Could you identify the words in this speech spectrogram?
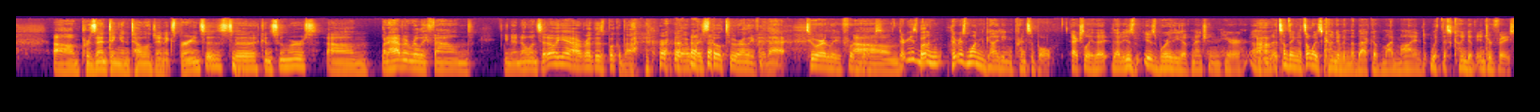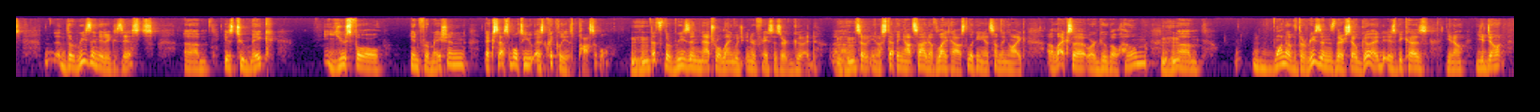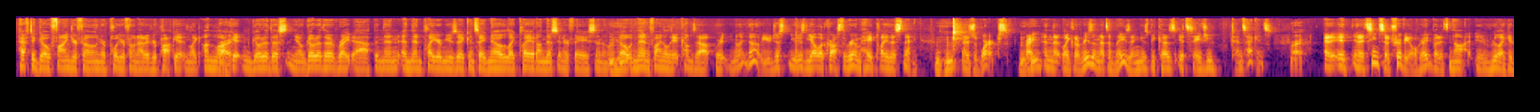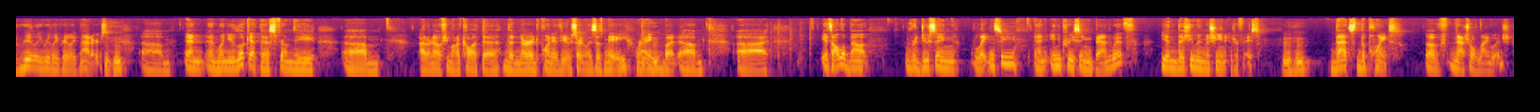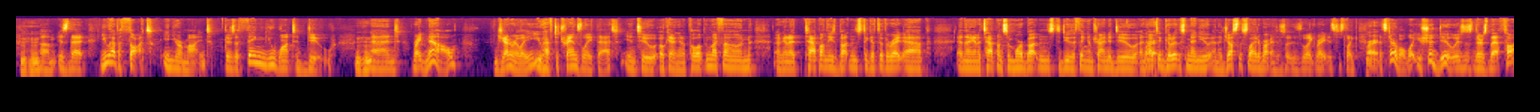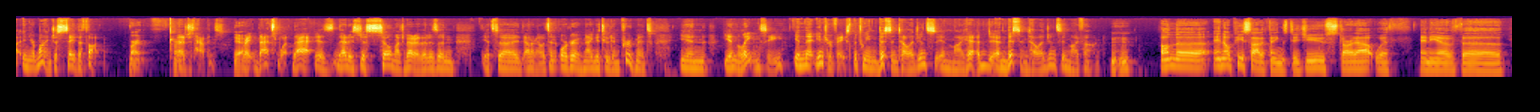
um, presenting intelligent experiences to consumers. Um, but I haven't really found, you know, no one said, "Oh yeah, I read this book about it." We're still too early for that. Too early for books. There is one. There is one guiding principle actually that, that is is worthy of mention here. Um, It's something that's always kind of in the back of my mind with this kind of interface. The reason it exists um, is to make useful information accessible to you as quickly as possible. That's the reason natural language interfaces are good. Um, So, you know, stepping outside of Lighthouse, looking at something like Alexa or Google Home, um, one of the reasons they're so good is because you know you don't have to go find your phone or pull your phone out of your pocket and like unlock Right. it and go to this you know go to the right app and then and then play your music and say no like play it on this interface and then like oh and then finally it comes out where you're like no you just you just yell across the room hey play this thing and it just works right and that like the reason that's amazing is because it saves you 10 seconds Right. and it, and it seems so trivial, right? But it's not. It really, like it really, really, really matters. Um, and and when you look at this from the, um, I don't know if you want to call it the the nerd point of view. Certainly, this is me, right? But um, uh, it's all about reducing latency and increasing bandwidth in the human-machine interface. That's the point of natural language um, is that you have a thought in your mind. There's a thing you want to do, and right now generally you have to translate that into okay i'm going to pull open my phone i'm going to tap on these buttons to get to the right app and then i'm going to tap on some more buttons to do the thing i'm trying to do and i have to go to this menu and adjust the slider bar and it's, it's like right it's just like Right. it's terrible what you should do is, is there's that thought in your mind just say the thought Right. and Right. it just happens Yeah. right that's what that is that is just so much better that is an it's a i don't know it's an order of magnitude improvement in in latency in that interface between this intelligence in my head and this intelligence in my phone mm-hmm. On the NLP side of things, did you start out with any of the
